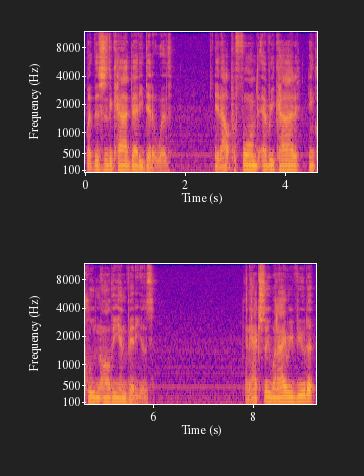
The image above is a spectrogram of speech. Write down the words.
but this is the card that he did it with. It outperformed every card, including all the NVIDIAs. And actually, when I reviewed it,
